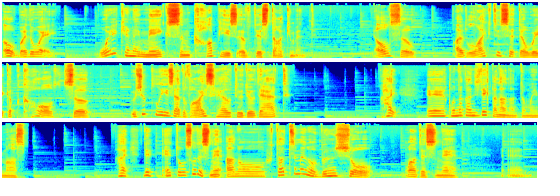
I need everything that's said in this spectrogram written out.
Oh, by the way, where can I make some copies of this document? Also, I'd like to set a wake up call, so would you please advise how to do that? はい、えー、こんな感じでいいかななんて思います。 はい。で、えっ、ー、と、そうですね。あの、2つ目の文章はですね、えー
